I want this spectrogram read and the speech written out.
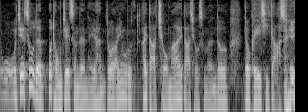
我我接触的不同阶层的人也很多啦，因为我爱打球嘛，爱打球，什么人都都可以一起打，所以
